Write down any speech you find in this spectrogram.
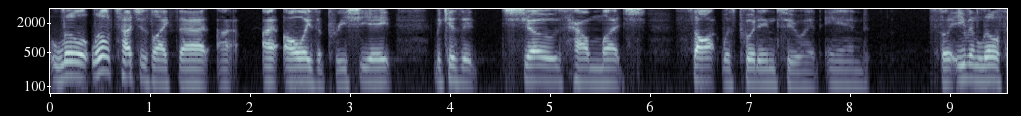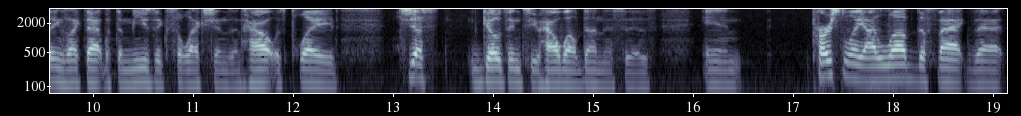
little little touches like that I, I always appreciate because it shows how much thought was put into it and so even little things like that with the music selections and how it was played just goes into how well done this is. And personally, I love the fact that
